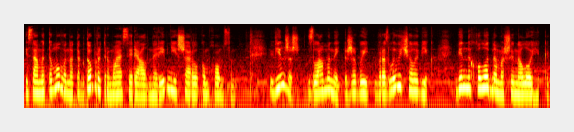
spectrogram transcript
І саме тому вона так добре тримає серіал на рівні з Шерлоком Холмсом. Він же ж зламаний, живий, вразливий чоловік. Він не холодна машина логіки,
